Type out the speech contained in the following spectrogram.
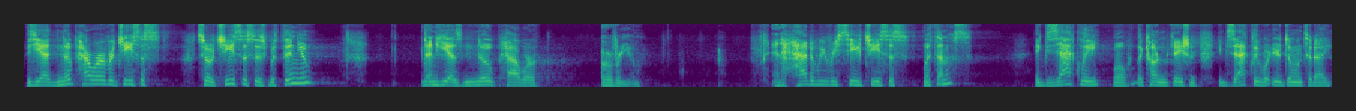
He had no power over Jesus, so if Jesus is within you, then he has no power over you. And how do we receive Jesus within us? Exactly, well, the congregation, exactly what you're doing today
